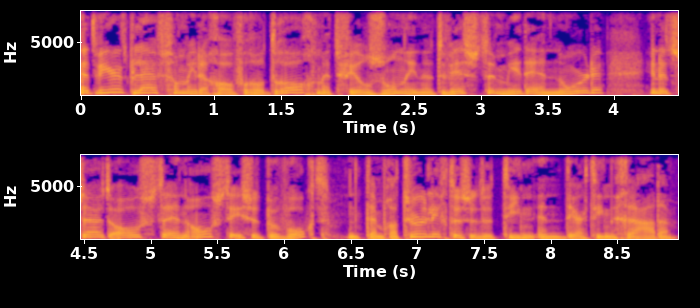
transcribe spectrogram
Het weer blijft vanmiddag overal droog met veel zon in het westen, midden en noorden. In het zuidoosten en oosten is het bewolkt. De temperatuur ligt tussen de 10 en 13 graden.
